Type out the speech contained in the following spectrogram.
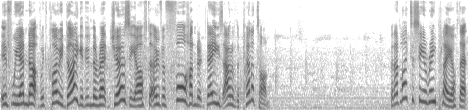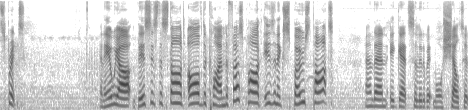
if we end up with Chloe Dygert in the red jersey after over 400 days out of the peloton. But I'd like to see a replay of that sprint. And here we are. This is the start of the climb. The first part is an exposed part, and then it gets a little bit more sheltered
